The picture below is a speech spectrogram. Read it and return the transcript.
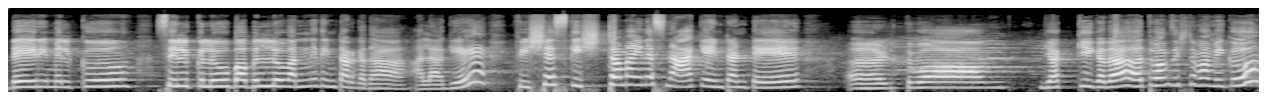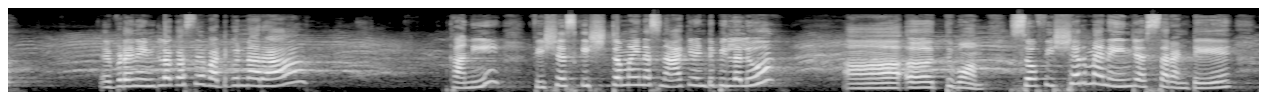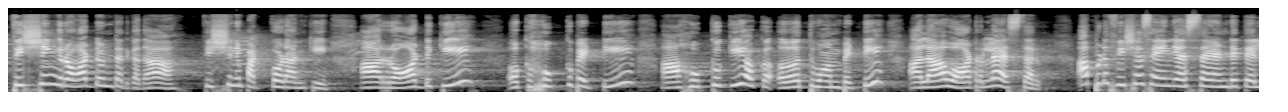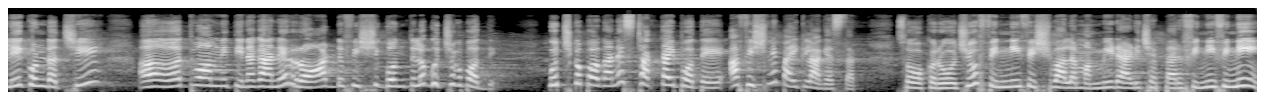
డైరీ మిల్క్ సిల్క్లు బబుల్లు అన్నీ తింటారు కదా? అలాగే ఫిషెస్కి ఇష్టమైన స్నాక్ ఏంటంటే అర్థవామ్ యక్కి కదా? అర్థవామ్స్ ఇష్టమా మీకు? ఎప్పుడైనా ఇంట్లోకి వస్తే పట్టుకున్నారా? కానీ ఫిషెస్కి ఇష్టమైన స్నాక్ ఏంటి పిల్లలు? ఎర్త్ సో ఫిషర్ మెన్ ఏం చేస్తారంటే ఫిషింగ్ రాడ్ ఉంటుంది కదా ఫిష్ని పట్టుకోవడానికి. ఆ రాడ్కి ఒక హుక్ పెట్టి ఆ హుక్కి ఒక ఎర్త్ వామ్ పెట్టి అలా వాటర్లో వేస్తారు. అప్పుడు ఫిషెస్ ఏం చేస్తాయంటే తెలియకుండా వచ్చి ఆ ఎర్త్ వామ్ని తినగానే రాడ్ ఫిష్ గొంతులో గుచ్చుకుపోద్ది. గుచ్చుకుపోగానే స్టక్ అయిపోతే ఆ ఫిష్ని పైకి లాగేస్తారు. సో ఒకరోజు ఫిన్నీ ఫిష్ వాళ్ళ మమ్మీ డాడీ చెప్పారు ఫిన్నీ ఫిన్నీ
